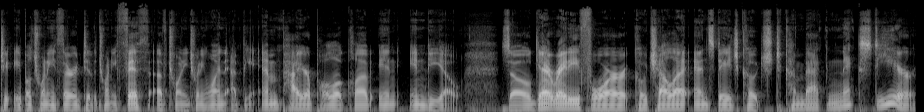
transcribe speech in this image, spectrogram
to April 23rd to the 25th of 2021 at the Empire Polo Club in Indio. So get ready for Coachella and Stagecoach to come back next year.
